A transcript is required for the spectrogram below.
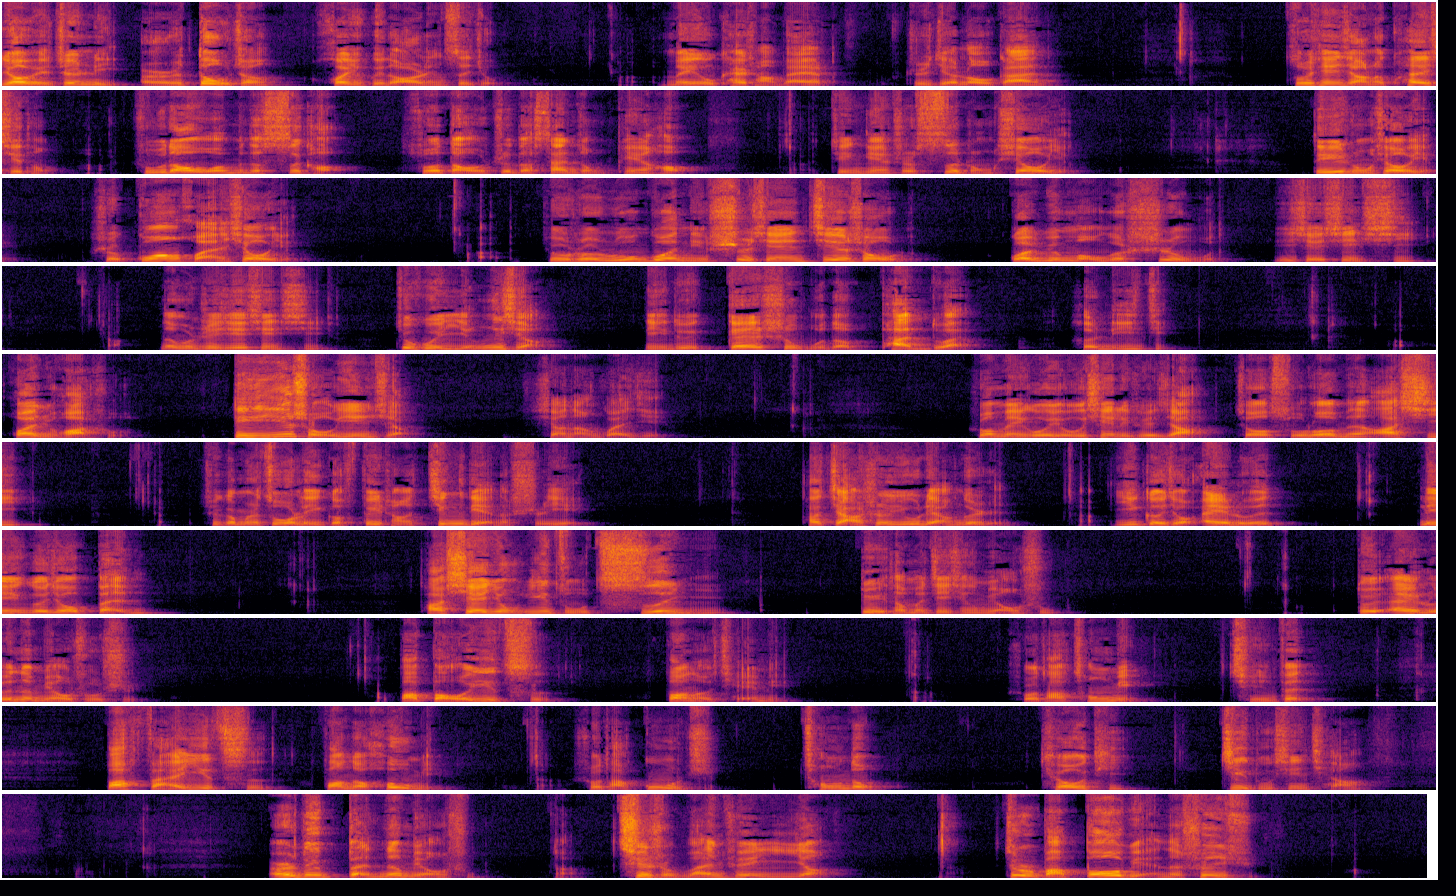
要为真理而斗争。欢迎回到二零四九，没有开场白了，直接捞干。昨天讲了快系统啊主导我们的思考所导致的三种偏好，今天是四种效应。第一种效应是光环效应，啊，就是说，如果你事先接受了关于某个事物的一些信息，啊，那么这些信息就会影响你对该事物的判断和理解。换句话说。第一手印象相当关键。说美国有个心理学家叫所罗门·阿西，这哥们做了一个非常经典的实验。他假设有两个人啊，一个叫艾伦，另一个叫本。他先用一组词语对他们进行描述。对艾伦的描述是：把褒义词放到前面，说他聪明、勤奋；把反义词放到后面。说他固执、冲动、挑剔、嫉妒心强，而对本的描述啊，其实完全一样，就是把褒贬的顺序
